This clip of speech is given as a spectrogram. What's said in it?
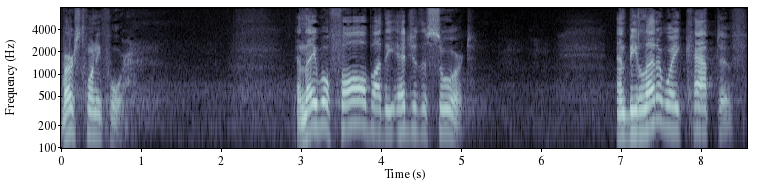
verse 24. And they will fall by the edge of the sword and be led away captive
